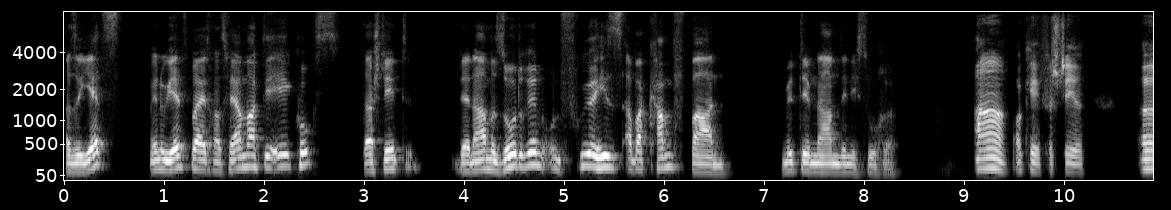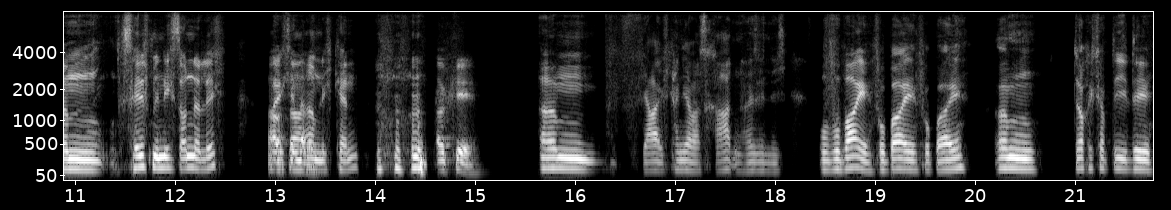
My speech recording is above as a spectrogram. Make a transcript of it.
Also jetzt, wenn du jetzt bei transfermarkt.de guckst, da steht der Name so drin und früher hieß es aber Kampfbahn mit dem Namen, den ich suche. Ah, okay, verstehe. Ähm, das hilft mir nicht sonderlich, weil Ah, ich den. Namen nicht kenne. Okay. ähm, ja, ich kann ja was raten, weiß ich nicht. Wo, wobei, wobei, wobei. Ähm, doch, ich habe die Idee.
